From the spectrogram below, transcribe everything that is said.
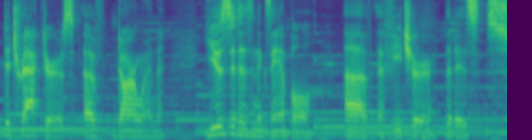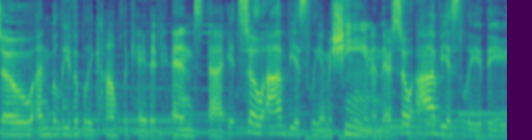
detractors of Darwin used it as an example of a feature that is so unbelievably complicated and uh, it's so obviously a machine and there's so obviously the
